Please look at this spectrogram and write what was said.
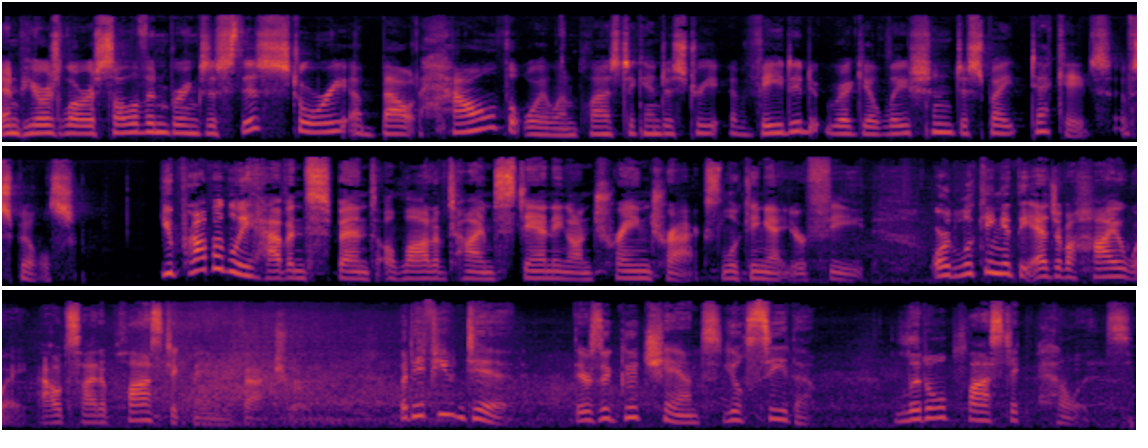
NPR's Laura Sullivan brings us this story about how the oil and plastic industry evaded regulation despite decades of spills. You probably haven't spent a lot of time standing on train tracks looking at your feet or looking at the edge of a highway outside a plastic manufacturer. But if you did, there's a good chance you'll see them little plastic pellets.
